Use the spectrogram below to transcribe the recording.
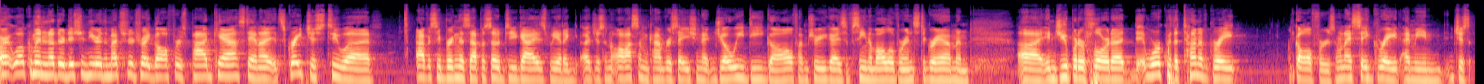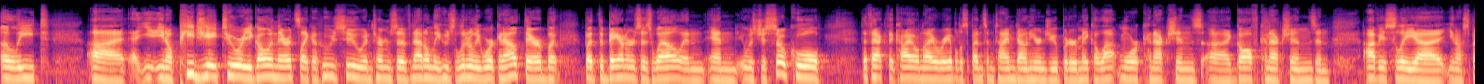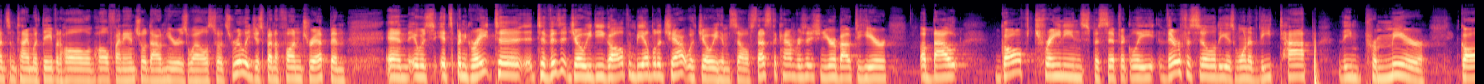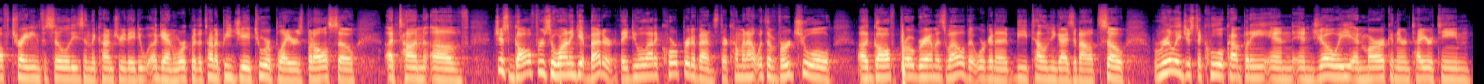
All right, welcome in another edition here of the Metro Detroit Golfers Podcast, and uh, it's great just to uh, obviously bring this episode to you guys. We had a, a, just an awesome conversation at Joey D Golf. I'm sure you guys have seen him all over Instagram and uh, in Jupiter, Florida. Work with a ton of great golfers. When I say great, I mean just elite. Uh, you, you know, PGA Tour. You go in there, it's like a who's who in terms of not only who's literally working out there, but but the banners as well. And and it was just so cool the fact that Kyle and I were able to spend some time down here in Jupiter, make a lot more connections, uh, golf connections, and obviously, uh, you know, spend some time with David Hall of Hall Financial down here as well. So it's really just been a fun trip, and and it was it's been great to to visit Joey D Golf and be able to chat with Joey himself. So that's the conversation you're about to hear about golf training specifically. Their facility is one of the top, the premier golf training facilities in the country. They do, again, work with a ton of PGA Tour players, but also a ton of just golfers who want to get better. They do a lot of corporate events. They're coming out with a virtual uh, golf program as well that we're going to be telling you guys about. So, really, just a cool company. And, and Joey and Mark and their entire team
